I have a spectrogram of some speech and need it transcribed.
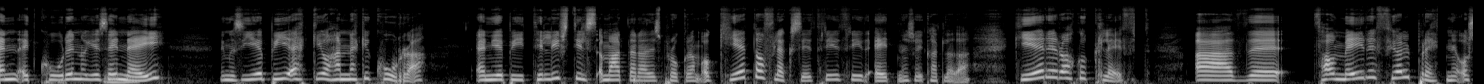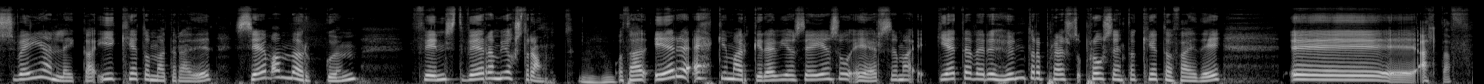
enn eitt kúrin og ég segi nei, vegna þess að ég bý ekki og hann ekki kúra, en ég bý til lífstíls mataræðisprogram og ketoflexið 331 eins og ég kalla það, gerir okkur kleift að eh, fá meiri fjölbreytni og sveigjanleika í ketomataræðið sem að mörgum finnst vera mjög stránt og það eru ekki margir ef ég að segja eins og er sem að geta verið 100% á ketofæði e, alltaf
